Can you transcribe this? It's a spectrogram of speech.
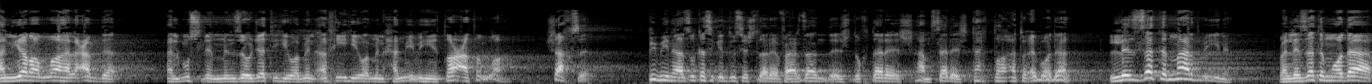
أن يرى الله العبد المسلم من زوجته ومن اخيه ومن حميمه طاعة الله. شخصه. ببینه از اون کسی که دوستش داره فرزندش دخترش همسرش در طاعت و عبادت. لذت مرد بینه و لذت مادر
